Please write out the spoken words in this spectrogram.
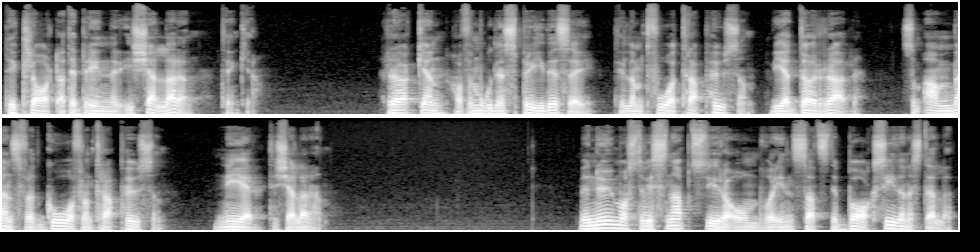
Det är klart att det brinner i källaren, tänker jag. Röken har förmodligen spridit sig till de två trapphusen via dörrar som används för att gå från trapphusen ner till källaren. Men nu måste vi snabbt styra om vår insats till baksidan istället.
